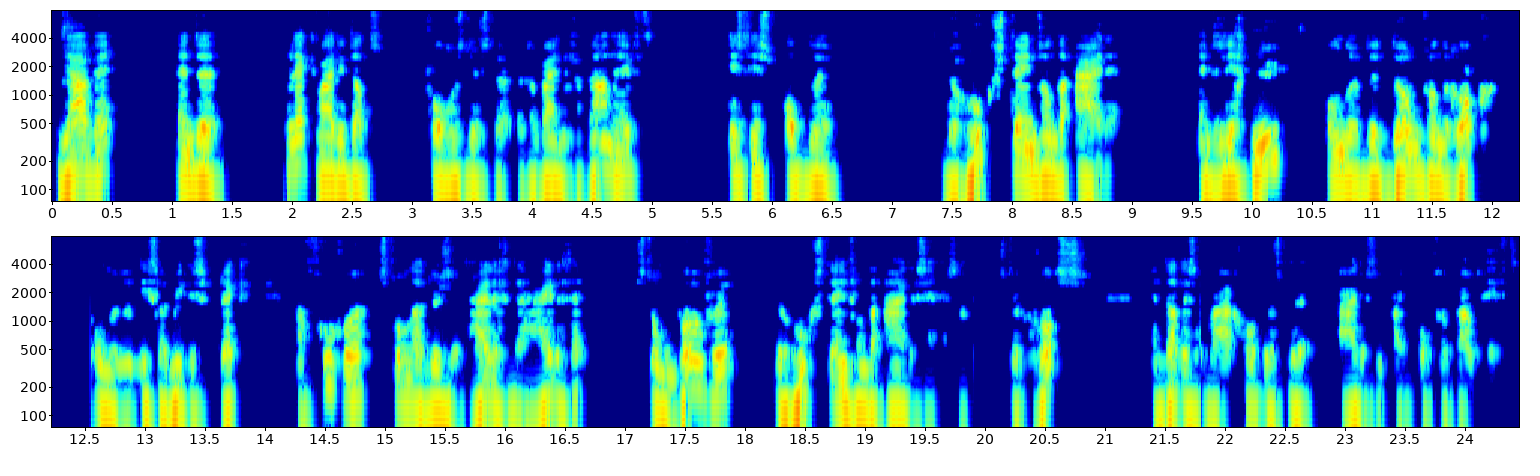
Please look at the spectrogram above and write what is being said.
Yahweh. En de plek waar hij dat volgens dus de rabbijnen gedaan heeft, is dus op de, de hoeksteen van de aarde. En die ligt nu onder de doom van de rok, onder een islamitische plek. Maar vroeger stond daar dus het heilige der heiligen, stond boven de hoeksteen van de aarde, zeggen ze. Een stuk rots. En dat is waar God dus de aarde opgebouwd heeft.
